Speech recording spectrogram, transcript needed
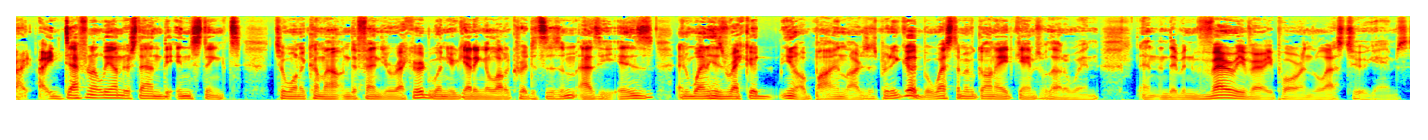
Right. I definitely understand the instinct to want to come out and defend your record when you're getting a lot of criticism, as he is, and when his record, you know, by and large is pretty good. But West Ham have gone eight games without a win, and, and they've been very, very poor in the last two games.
